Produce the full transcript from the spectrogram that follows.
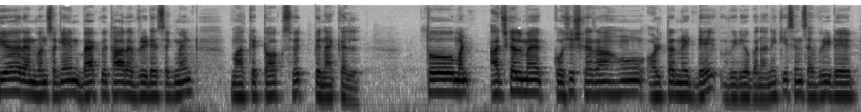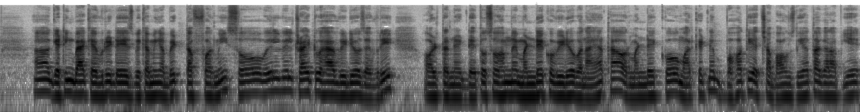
here, and once again back with our everyday segment Market Talks with Pinnacle. तो मन आजकल मैं कोशिश कर रहा हूँ ऑल्टरनेट डे वीडियो बनाने की since every day getting back every day is becoming a bit tough for me so will will try to have videos every alternate day तो सो हमने मंडे को वीडियो बनाया था और मंडे को मार्केट ने बहुत ही अच्छा बाउंस दिया था अगर आप ये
